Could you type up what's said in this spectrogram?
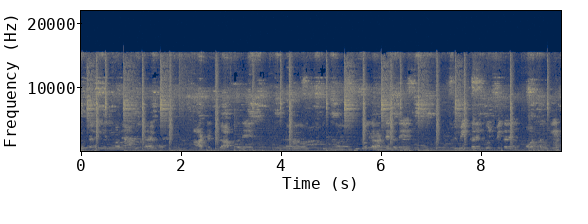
है। चाहे वो आर्ट एंड क्राफ्ट करें जूडो कराटे करें स्विमिंग करें, कुछ भी करें और संगीत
